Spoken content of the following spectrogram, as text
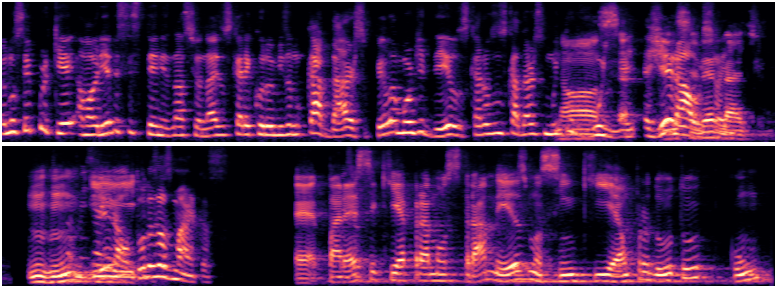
eu não sei porque a maioria desses tênis nacionais os caras economizam no cadarço, pelo amor de Deus, os caras usam uns cadarços muito ruins. É, é, geral isso, é verdade. Isso uhum, geral, todas as marcas. É, parece que é para mostrar mesmo assim que é um produto com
